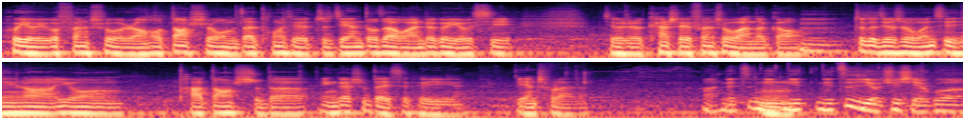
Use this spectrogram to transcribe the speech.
会有一个分数，然后当时我们在同学之间都在玩这个游戏，就是看谁分数玩的高。嗯这个就是文曲星上用他当时的应该是 Basic 语言编出来的。啊，你自你嗯你你自己有去写过？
